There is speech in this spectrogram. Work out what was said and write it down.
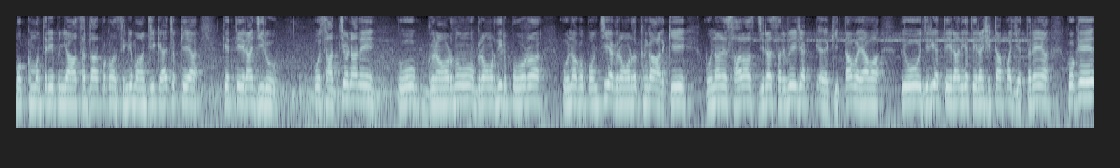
ਮੁੱਖ ਮੰਤਰੀ ਪੰਜਾਬ ਸਰਦਾਰ ਭਗਵੰਤ ਸਿੰਘ ਮਾਨ ਜੀ ਕਹਿ ਚੁੱਕੇ ਆ ਕਿ 13 ਜ਼ੀਰੋ। ਉਹ ਸੱਚ ਉਹਨਾਂ ਨੇ ਉਹ ਗਰਾਊਂਡ ਨੂੰ ਗਰਾਊਂਡ ਦੀ ਰਿਪੋਰਟ ਉਹਨਾਂ ਕੋਲ ਪਹੁੰਚੀ ਆ ਗਰਾਊਂਡ ਖੰਗਾਲ ਕੇ ਉਹਨਾਂ ਨੇ ਸਾਰਾ ਜਿਹੜਾ ਸਰਵੇ ਜਾਂ ਕੀਤਾ ਹੋਇਆ ਵਾ ਵੀ ਉਹ ਜਿਹੜੀਆਂ 13 ਦੀਆਂ 13 ਸੀਟਾਂ ਆਪਾਂ ਜਿੱਤ ਰਹੇ ਆ। ਕਿਉਂਕਿ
